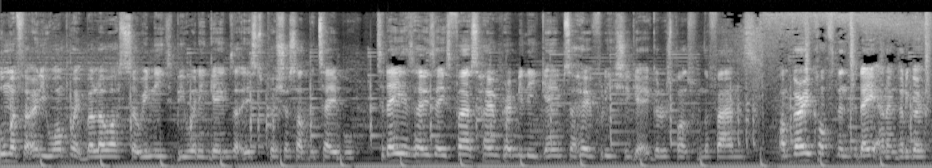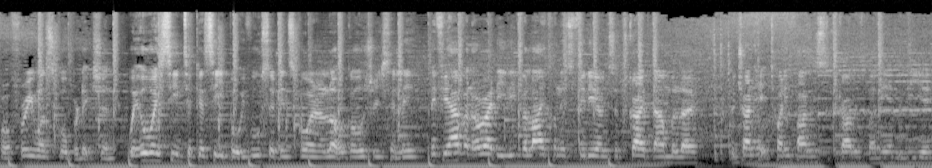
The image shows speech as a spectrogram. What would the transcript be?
Bournemouth are only one point below us, so we need to be winning games like this to push us up the table. Today is Jose's first home Premier League game, so hopefully he should get a good response from the fans. I'm very confident today, and I'm going to go for a 3-1 score prediction. We always seem to concede, but we've also been scoring a lot of goals recently. If you haven't already, leave a like on this video and subscribe down below. We're trying to hit 20,000 subscribers by the end of the year.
